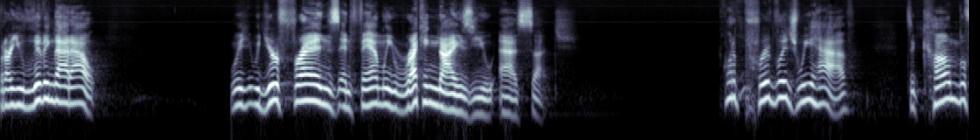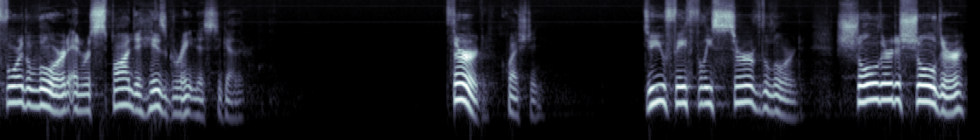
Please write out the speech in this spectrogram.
But are you living that out? Would, your friends and family recognize you as such? What a privilege we have to come before the Lord and respond to his greatness together. Third question Do you faithfully serve the Lord, shoulder to shoulder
